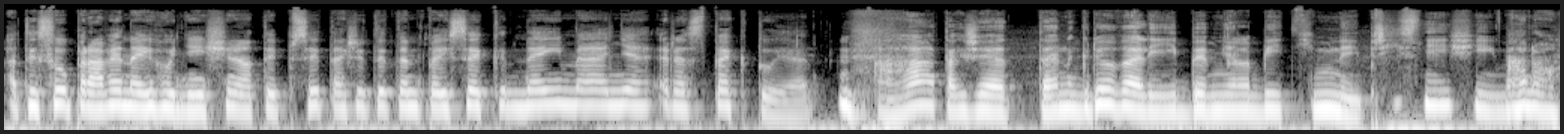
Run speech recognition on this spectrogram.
a ty jsou právě nejhodnější na ty psy, takže ty ten pejsek nejméně respektuje. Aha, takže ten, kdo velí, by měl být tím nejpřísnějším. Ano.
